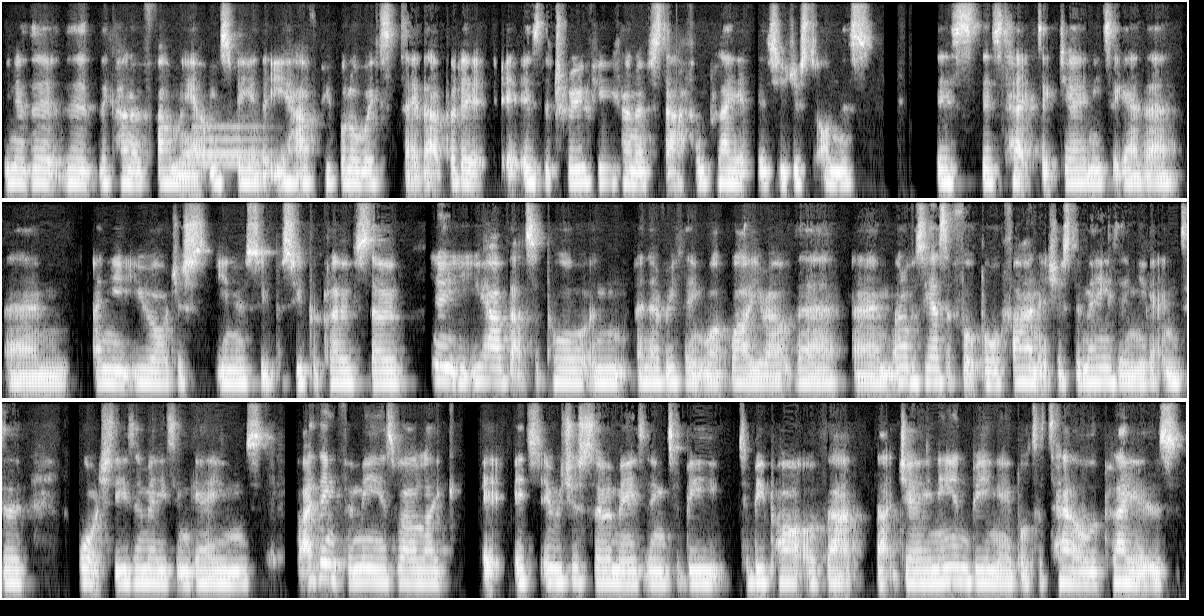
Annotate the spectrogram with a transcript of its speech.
you know the, the the kind of family atmosphere that you have. People always say that, but it, it is the truth. You kind of staff and players. You're just on this this this hectic journey together um, and you, you are just you know super super close. So you know you have that support and, and everything while, while you're out there. Um, and obviously as a football fan it's just amazing. You're getting to watch these amazing games. But i think for me as well like it, it was just so amazing to be to be part of that that journey and being able to tell the players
